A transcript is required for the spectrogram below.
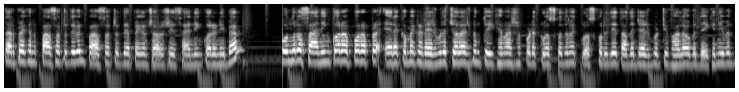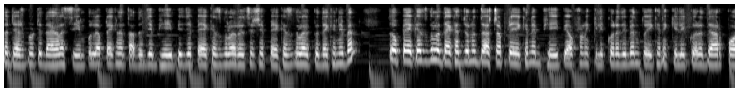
তারপর এখানে পাসওয়ার্ডটা দেবেন পাসওয়ার্ডটা দিয়ে আপনি এখানে সরাসরি সাইন ইন করে নেবেন। বন্ধুরা সাইন ইন করার পর আপনার এরকম একটা ড্যাশবোর্ডে চলে আসবেন, তো এখানে আসার পরে ক্লোজ করে দেবেন ক্লোজ করে দিয়ে তাদের ড্যাশবোর্ডটি ভালোভাবে দেখে নেবেন। তো ড্যাশবোর্ডটি দেখালে সিম্পল আপনি এখানে তাদের যে ভিআইপি যে প্যাকেজগুলো রয়েছে, সেই প্যাকেজগুলো একটু দেখে নেবেন। তো প্যাকেজগুলো দেখার জন্য জাস্ট আপনি এখানে ভিআইপি অপশনে ক্লিক করে দিবেন। তো এখানে ক্লিক করে দেওয়ার পর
